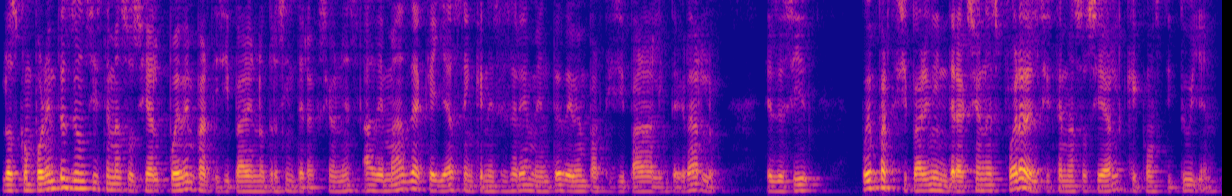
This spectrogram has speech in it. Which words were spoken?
los componentes de un sistema social pueden participar en otras interacciones además de aquellas en que necesariamente deben participar al integrarlo, es decir, pueden participar en interacciones fuera del sistema social que constituyen.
